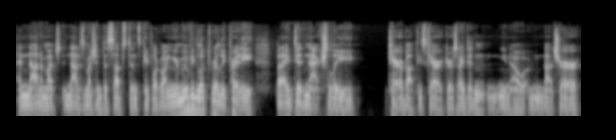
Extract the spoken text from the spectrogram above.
and not a much not as much into substance. People are going your movie looked really pretty but i didn't actually care about these characters. Or i didn't you know i'm not sure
